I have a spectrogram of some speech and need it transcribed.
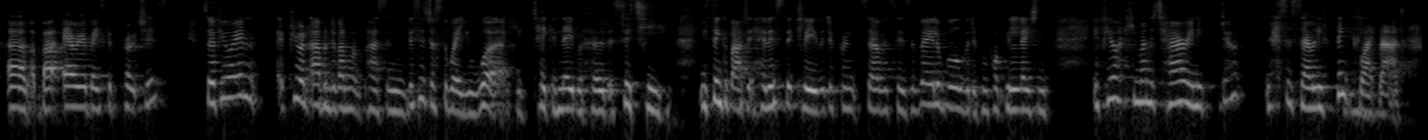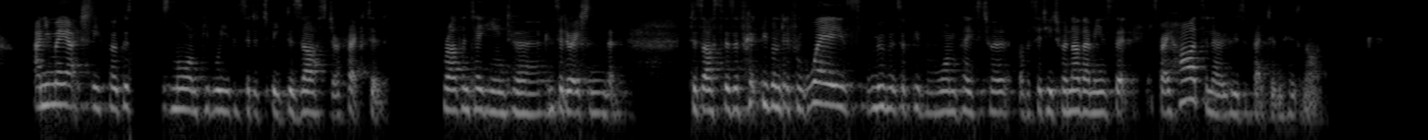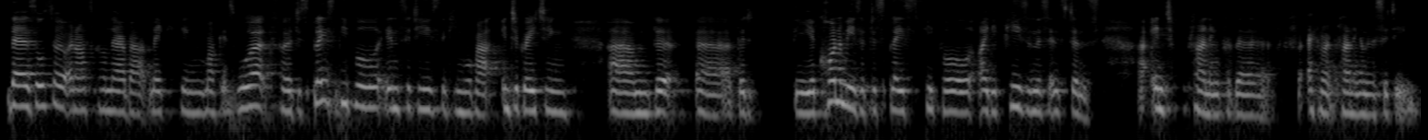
um, about area-based approaches. So if you're in, if you're an urban development person, this is just the way you work. You take a neighborhood, a city, you think about it holistically, the different services available, the different populations. If you're a humanitarian, you don't necessarily think like that. And you may actually focus more on people you consider to be disaster affected, rather than taking into consideration that disasters affect people in different ways. Movements of people from one place to a, of a city to another means that it's very hard to know who's affected and who's not. There's also an article in there about making markets work for displaced people in cities, thinking more about integrating um, the, uh, the, the economies of displaced people, IDPs in this instance, uh, into planning for the for economic planning in the city.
